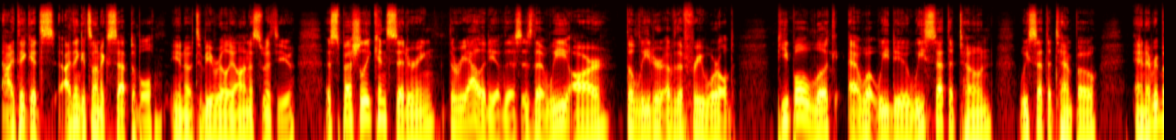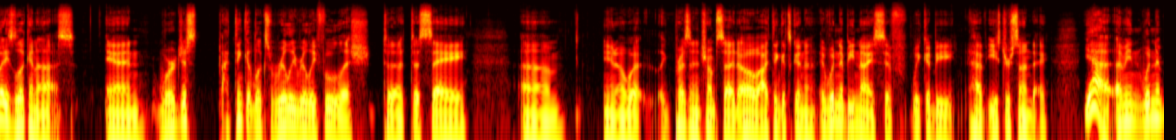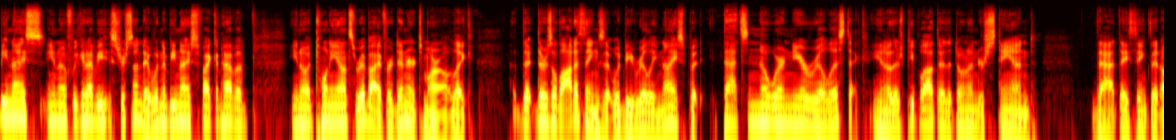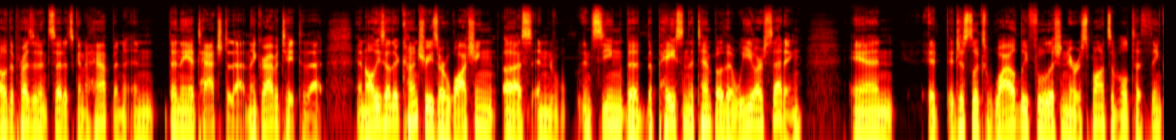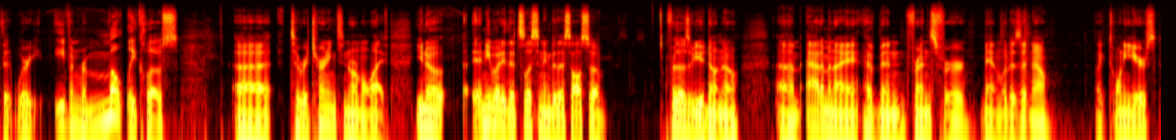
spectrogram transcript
I think it's I think it's unacceptable, you know, to be really honest with you, especially considering the reality of this is that we are the leader of the free world. People look at what we do, we set the tone, we set the tempo, and everybody's looking at us. And we're just I think it looks really really foolish to to say um, you know what like president trump said oh i think it's gonna it wouldn't it be nice if we could be have easter sunday? Yeah i mean wouldn't it be nice you know if we could have easter sunday? Wouldn't it be nice if i could have a you know a 20 ounce ribeye for dinner tomorrow? Like th- there's a lot of things that would be really nice but that's nowhere near realistic. You know there's people out there that don't understand that they think that oh the president said it's going to happen and then they attach to that and they gravitate to that and all these other countries are watching us and and seeing the the pace and the tempo that we are setting and it, it just looks wildly foolish and irresponsible to think that we're even remotely close uh, to returning to normal life. You know, anybody that's listening to this also, for those of you who don't know, um, Adam and I have been friends for man, what is it now? Like twenty years.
